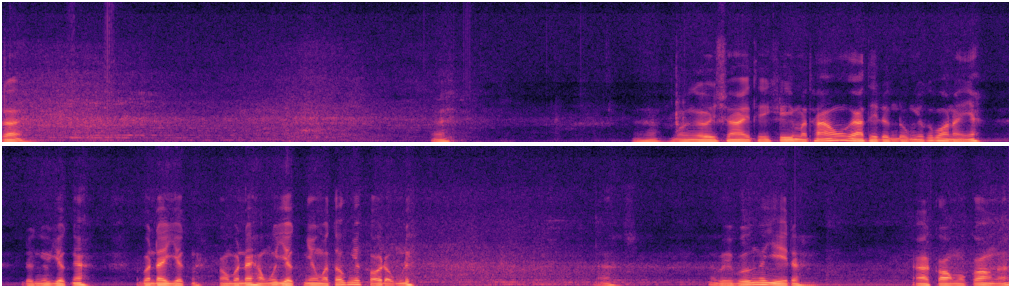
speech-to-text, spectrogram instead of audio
Rồi Đây. À, mọi người xài thì khi mà tháo ra thì đừng đụng vô cái bo này nha. Đừng vô giật nha bên đây giật còn bên đây không có giật nhưng mà tốt nhất khỏi đụng đi. Đó. nó bị vướng cái gì rồi? À còn một con nữa.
